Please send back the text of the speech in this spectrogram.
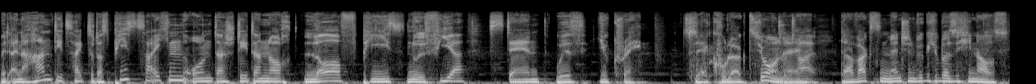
mit einer Hand, die zeigt so das Peace-Zeichen und da steht dann noch Love Peace 04 Stand with Ukraine. Sehr coole Aktion, Total. ey. Da wachsen Menschen wirklich über sich hinaus.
